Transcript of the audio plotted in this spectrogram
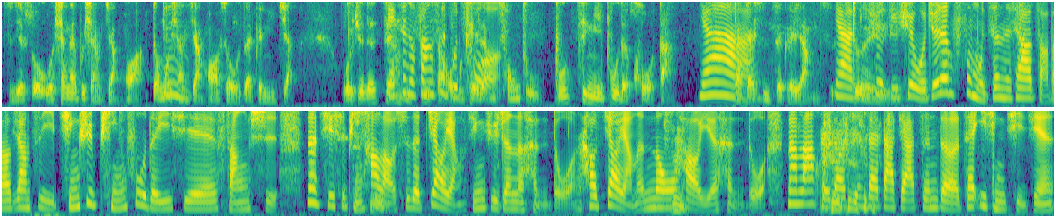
直接说，我现在不想讲话，等我想讲话的时候，我再跟你讲。我觉得这样子至少我们可以让冲突不进一步的扩大。呀，大概是这个样子。呀，的确的确，我觉得父母真的是要找到让自己情绪平复的一些方式。那其实平浩老师的教养金句真的很多，然后教养的 know how 也很多。那拉回到现在，大家真的在疫情期间，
